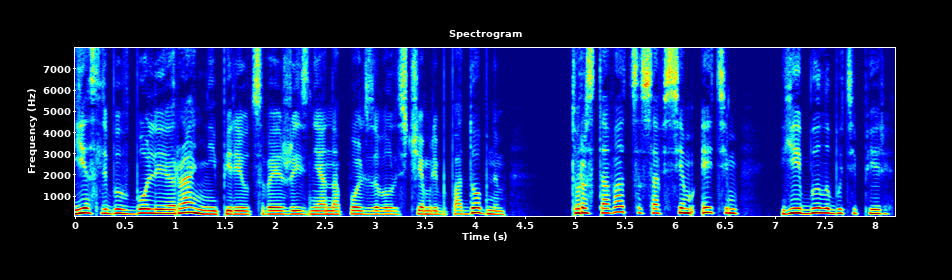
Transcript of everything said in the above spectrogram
Если бы в более ранний период своей жизни она пользовалась чем-либо подобным, то расставаться со всем этим ей было бы теперь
